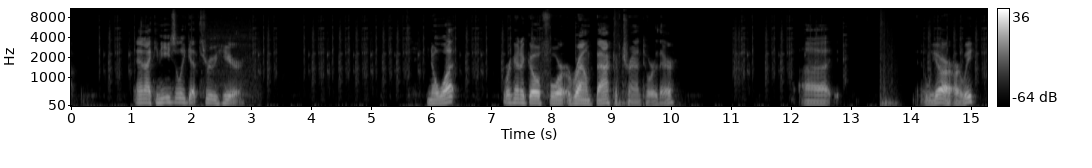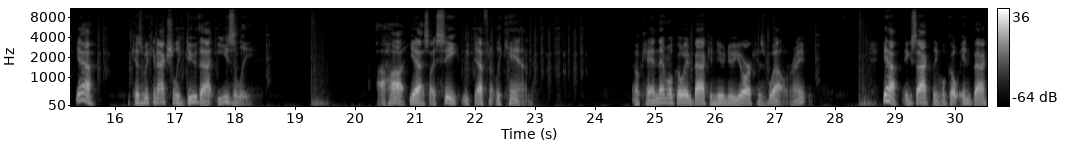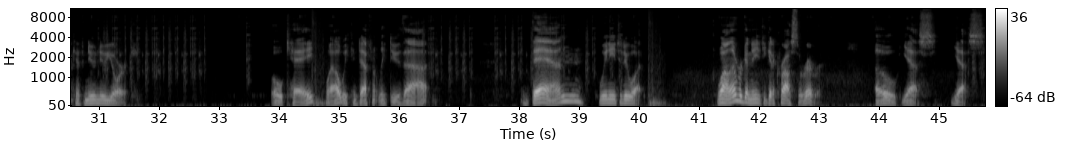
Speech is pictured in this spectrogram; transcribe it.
And I can easily get through here. You know what? We're going to go for around back of Trantor there. Uh, we are, are we? Yeah, because we can actually do that easily. Aha, yes, I see. We definitely can. Okay, and then we'll go in back in New New York as well, right? Yeah, exactly. We'll go in back of New New York. Okay, well, we can definitely do that. Then we need to do what? Well, then we're going to need to get across the river. Oh, yes, yes.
